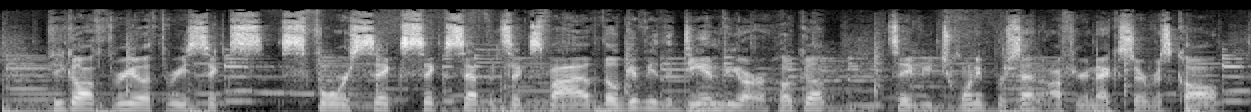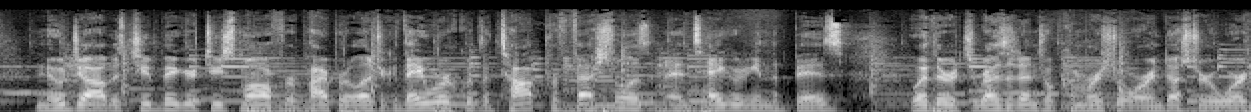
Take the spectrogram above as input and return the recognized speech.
If you call 303 646 6765, they'll give you the DNVR hookup, save you 20% off your next service call. No job is too big or too small for Piper Electric. They work with the top professionalism and integrity in the biz, whether it's residential, commercial, or industrial work.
